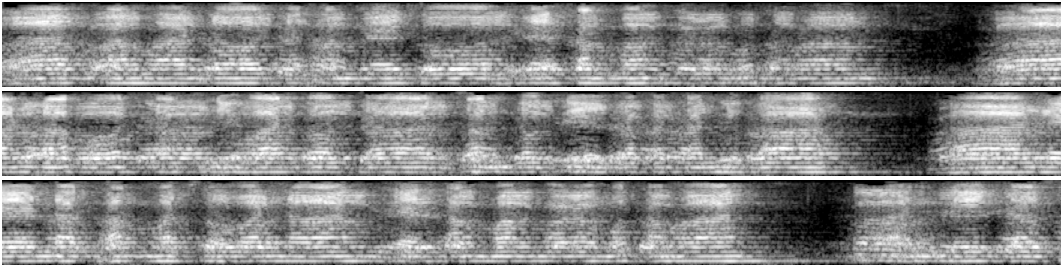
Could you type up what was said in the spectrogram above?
อาปะมาโนจะธรรมเมโตเอตัมมังกรมุตตมัง กาลโกจานิวัตโตจาสันตุติจักตัญญุตากาเลนะธรรมัสสวนังเอตัมมังปรมุตตมังปันเตจะโส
